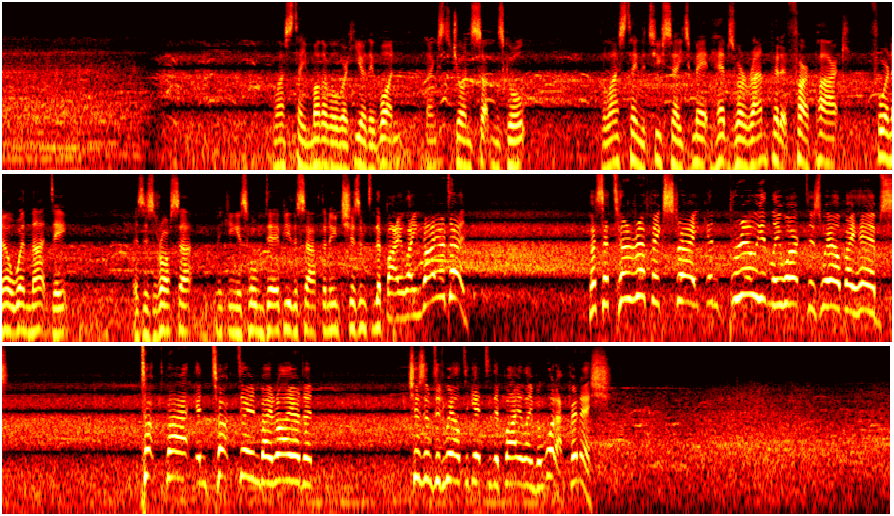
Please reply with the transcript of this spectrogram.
Last time Motherwell were here, they won, thanks to John Sutton's goal. The last time the two sides met, Hibs were rampant at Fir Park. 4-0 win that day. This is Rossa making his home debut this afternoon. Chisholm to the byline. Riordan! That's a terrific strike and brilliantly worked as well by Hibs. Tucked back and tucked in by Riordan. Chisholm did well to get to the byline, but what a finish.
